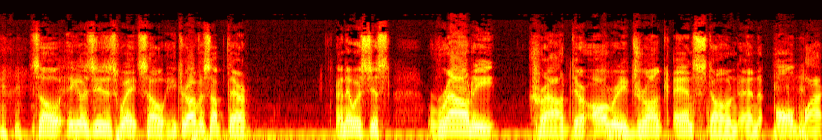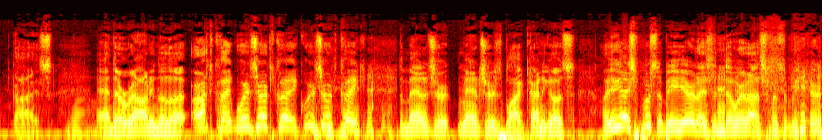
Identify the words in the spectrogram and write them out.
so he goes, you just wait. So he drove us up there and it was just rowdy crowd. They're already drunk and stoned and all black guys. Wow. And they're rowdy. They're like, earthquake, where's earthquake? Where's earthquake? the manager manager is black guy and he goes, Are you guys supposed to be here? And I said, No, we're not supposed to be here.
